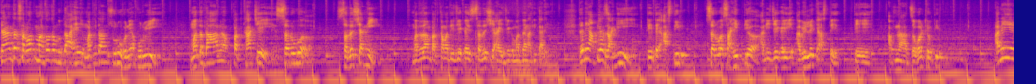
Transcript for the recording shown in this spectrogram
त्यानंतर सर्वात महत्त्वाचा मुद्दा आहे मतदान सुरू होण्यापूर्वी मतदान पथकाचे सर्व सदस्यांनी मतदान पथकामध्ये जे काही सदस्य आहे जे काही मतदान अधिकारी आहेत, त्यांनी आपल्या जागी ते ते असतील सर्व साहित्य आणि जे काही अभिलेख असते ते आपणा जवळ ठेवतील. आणि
